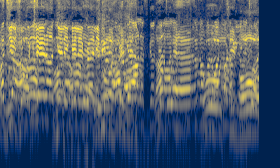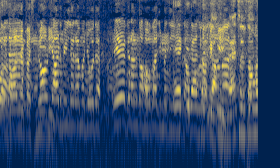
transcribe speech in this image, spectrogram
अच्छी शॉट छह रन के लिए खेले पहली बॉल पे अच्छी बॉल काले ग्राउंड फील्डर है मौजूद एक रन का होगा जी मजीद एक रन में मैं चलता हूँ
